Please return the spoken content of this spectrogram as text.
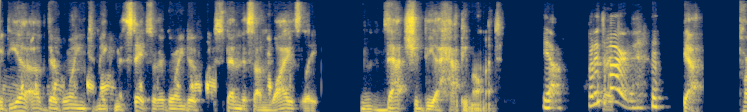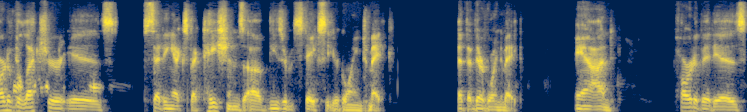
idea of they're going to make mistakes or they're going to spend this unwisely, that should be a happy moment. yeah, but it's Right. hard. part of the lecture is setting expectations of these are mistakes that you're going to make that, that they're going to make and part of it is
